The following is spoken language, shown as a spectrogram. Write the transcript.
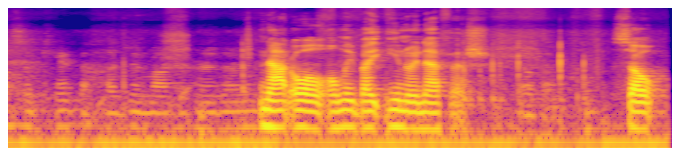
Also, can't the husband mata her though? Not all, only by Inoi Nefesh. Okay. So,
